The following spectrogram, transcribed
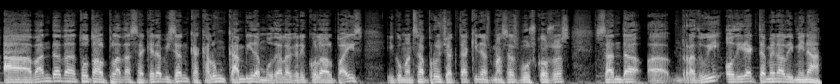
A banda de tot el pla de sequera, avisen que cal un canvi de model agrícola al país i començar a projectar quines masses boscoses s'han de uh, reduir o directament eliminar,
